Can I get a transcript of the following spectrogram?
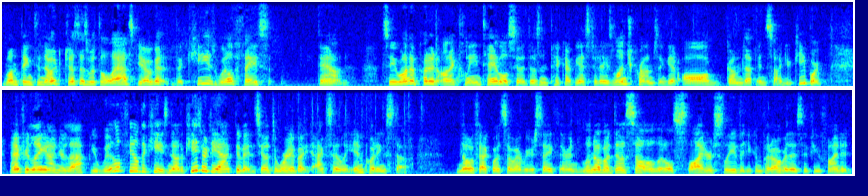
One thing to note, just as with the last yoga, the keys will face down. So you want to put it on a clean table so it doesn't pick up yesterday's lunch crumbs and get all gummed up inside your keyboard. And if you're laying it on your lap, you will feel the keys. Now the keys are deactivated, so you don't have to worry about accidentally inputting stuff. No effect whatsoever, you're safe there. And Lenovo does sell a little slider sleeve that you can put over this if you find it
